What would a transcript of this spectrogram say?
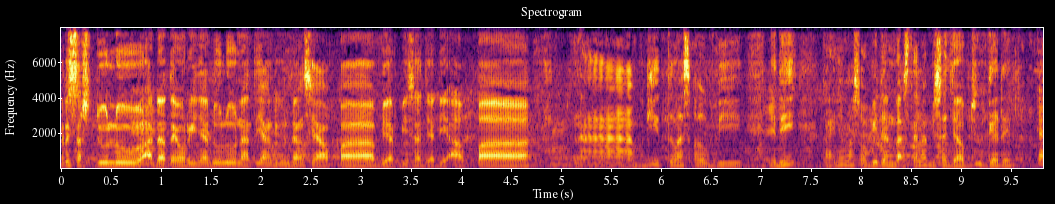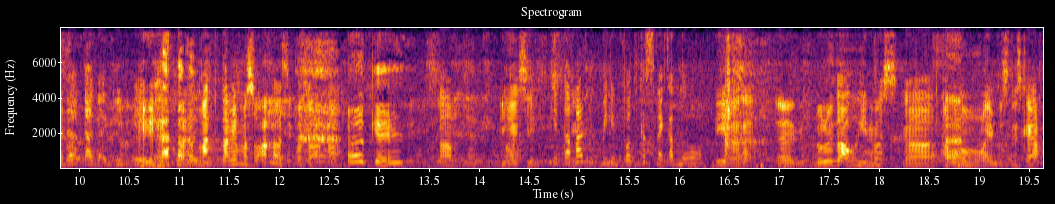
research dulu, Hmm. ada teorinya dulu, nanti yang diundang siapa, biar bisa jadi apa. Hmm. Nah, begitu Mas Obi. Oh, iya. Jadi kayaknya Mas Obi dan Mbak Stella bisa jawab juga deh. Kadang kagak gitu. Iya, tapi masuk akal sih, masuk akal. Oke. Tapi iya sih. Kita kan bikin podcast nekat doang. Iya, karena eh, dulu itu aku gini mas, ke, aku mau mulai bisnis kayak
